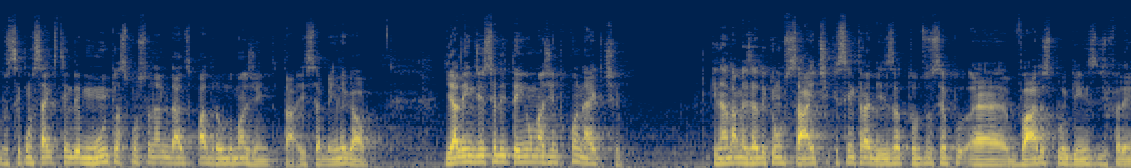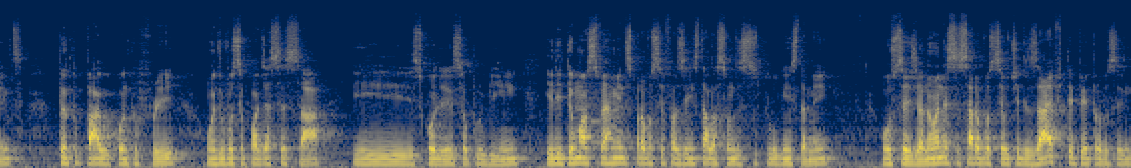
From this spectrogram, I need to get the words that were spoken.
você consegue estender muito as funcionalidades padrão do Magento, tá? Isso é bem legal. E além disso ele tem o Magento Connect, que nada mais é do que um site que centraliza todos os é, vários plugins diferentes, tanto pago quanto free, onde você pode acessar e escolher seu plugin. Ele tem umas ferramentas para você fazer a instalação desses plugins também. Ou seja, não é necessário você utilizar FTP para você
